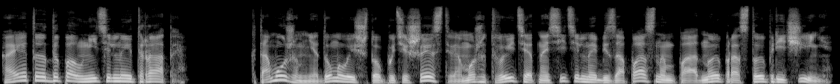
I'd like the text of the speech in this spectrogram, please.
А это дополнительные траты. К тому же мне думалось, что путешествие может выйти относительно безопасным по одной простой причине.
